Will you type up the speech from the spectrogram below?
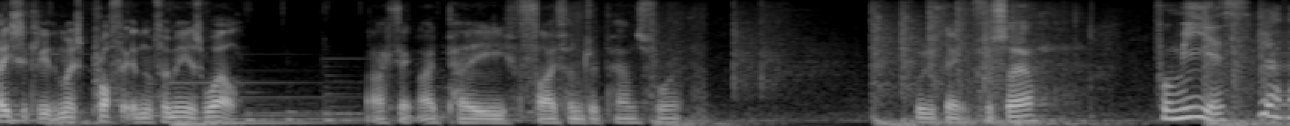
basically the most profit in them for me as well. I think I'd pay £500 for it. What do you think? For sale? For me, yes. Yeah.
